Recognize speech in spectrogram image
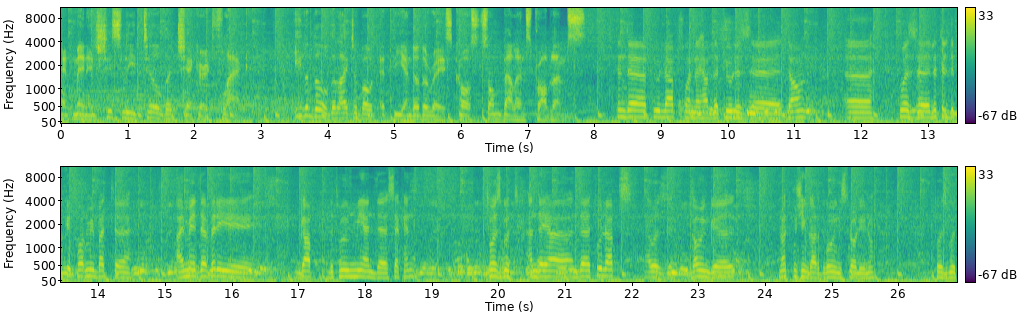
and manage his lead till the checkered flag even though the lighter boat at the end of the race caused some balance problems. In the few laps when I have the fuel is uh, down, uh, it was a little difficult for me, but uh, I made a very gap between me and the second. It was good, and uh, the two laps I was going, uh, not pushing hard, going slowly, you know. It was good.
